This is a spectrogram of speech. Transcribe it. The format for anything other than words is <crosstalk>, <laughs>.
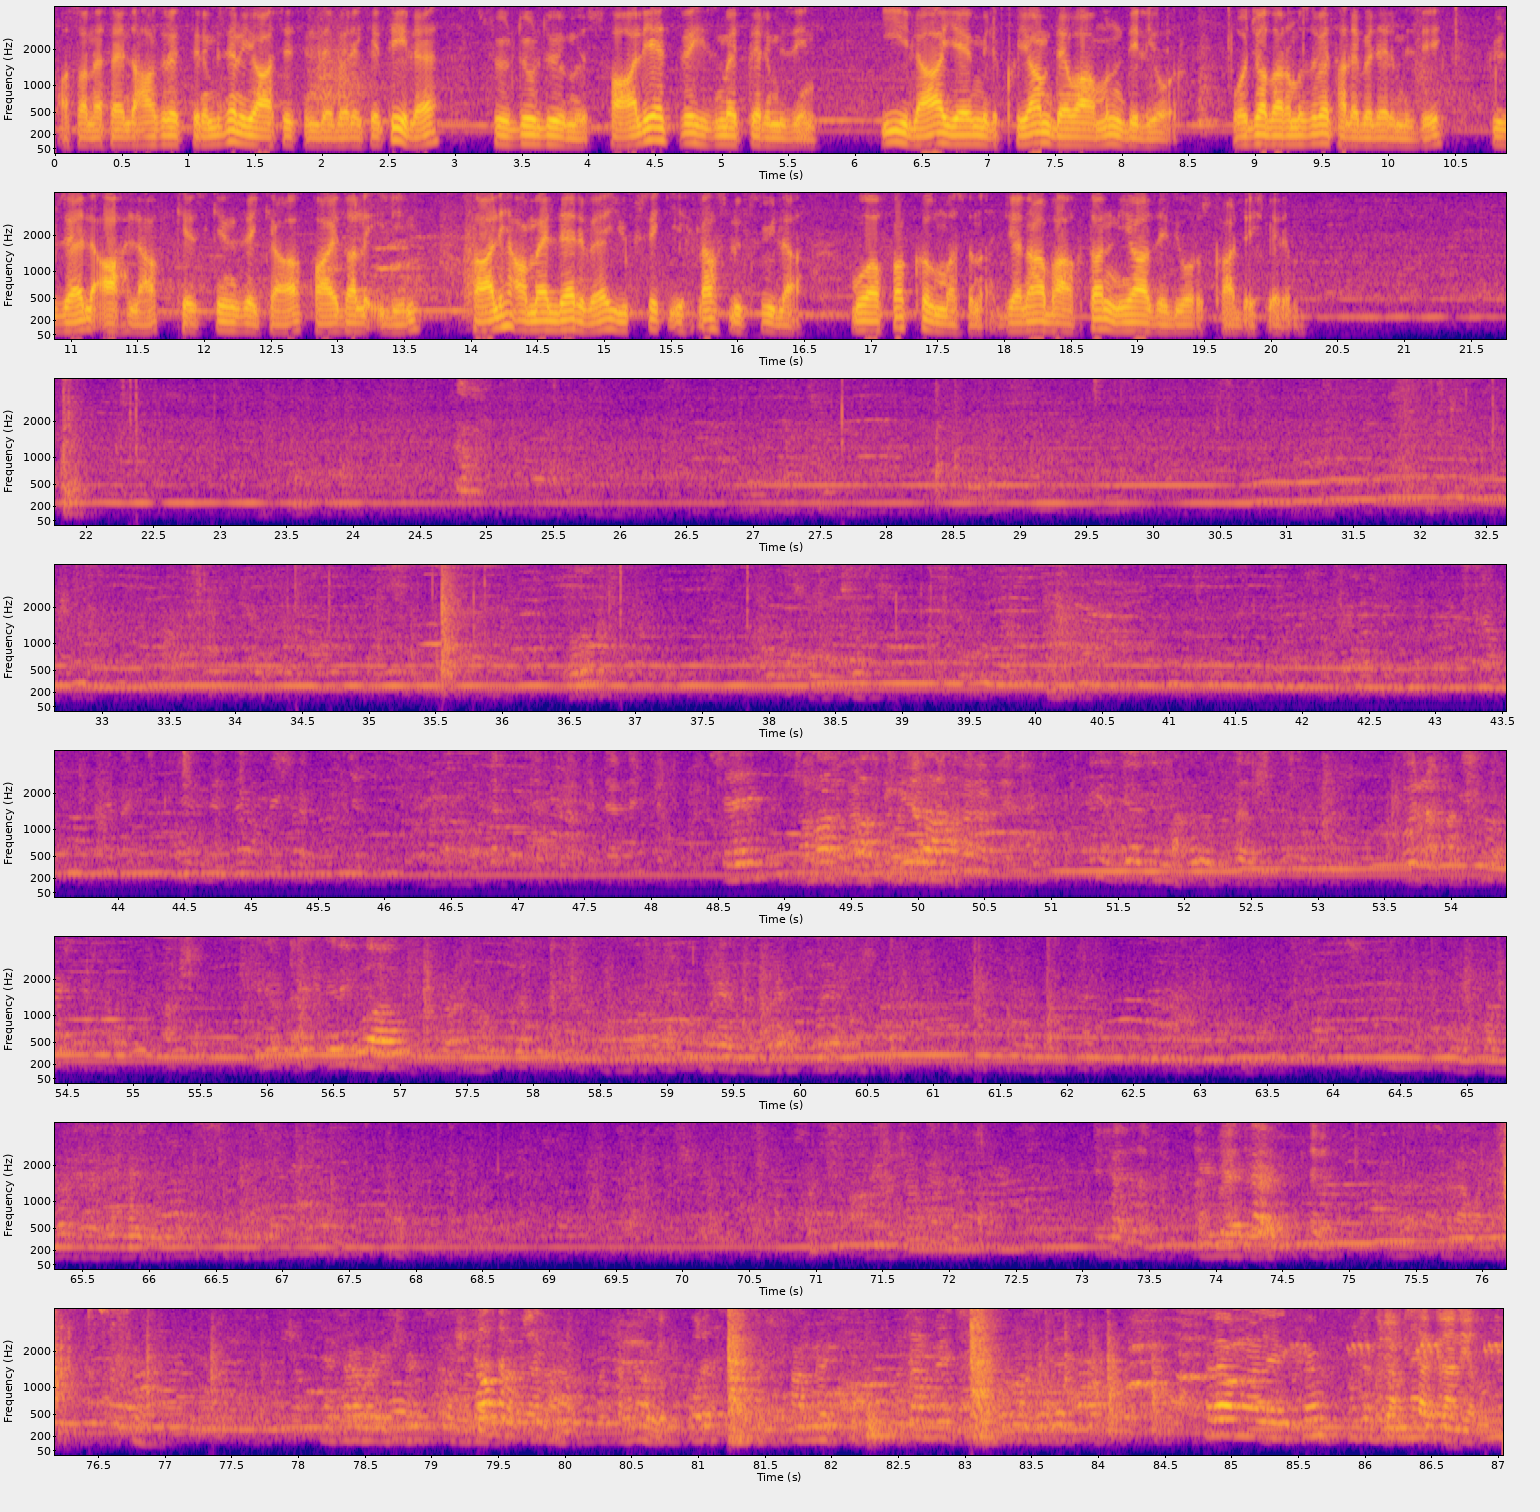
Hasan Efendi Hazretlerimizin riyasetinde bereketiyle sürdürdüğümüz faaliyet ve hizmetlerimizin ila yevmil kıyam devamını diliyor. Hocalarımızı ve talebelerimizi güzel ahlak, keskin zeka, faydalı ilim, salih ameller ve yüksek ihlas lütfuyla muvaffak kılmasını Cenab-ı Hak'tan niyaz ediyoruz kardeşlerim. Şey, namaz vakti girdi ama. Gireceğiz şimdi. Yukarı oturacağız. Buyurun efendim. Akşam. Eli kulağı. Sağ tarafa çekin. Hocam mescid. Selamun aleyküm. Hocam misafirhane yapalım.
